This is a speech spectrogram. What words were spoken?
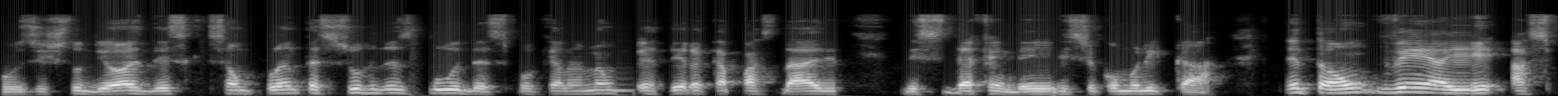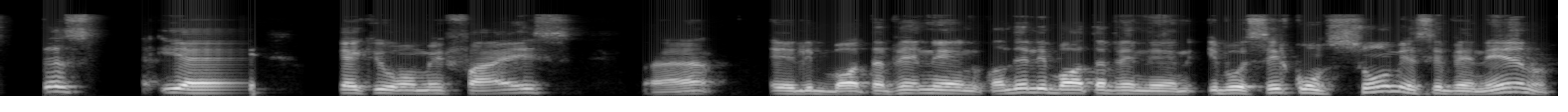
os estudiosos dizem que são plantas surdas mudas, porque elas não perderam a capacidade de se defender e de se comunicar. Então, vem aí as plantas, e aí, o que é que o homem faz? É, ele bota veneno. Quando ele bota veneno e você consome esse veneno,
